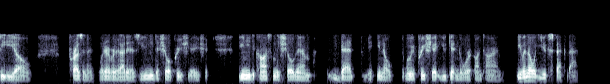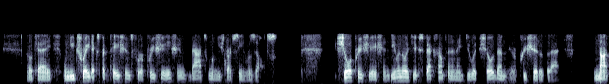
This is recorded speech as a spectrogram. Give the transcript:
CEO, president, whatever that is. You need to show appreciation. You need to constantly show them that you know we appreciate you getting to work on time, even though you expect that. Okay, when you trade expectations for appreciation, that's when you start seeing results. Show appreciation, even though if you expect something and they do it, show them you're appreciative of that not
